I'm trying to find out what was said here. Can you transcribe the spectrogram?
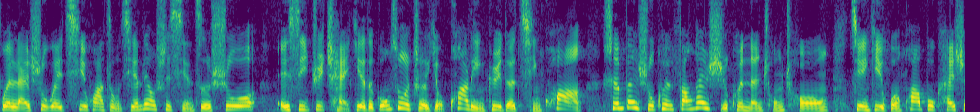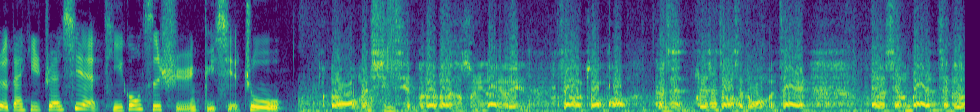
未来数位企划总监廖世贤则说，A C G 产业的工作者有跨领域的情况，申办纾困方案时困难重重，建议文化部开设单一专线，提供咨询与协助。呃，我们其实也不知道到底是属于哪一类的这样的状况，可是这就造成了我们在呃申办这个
